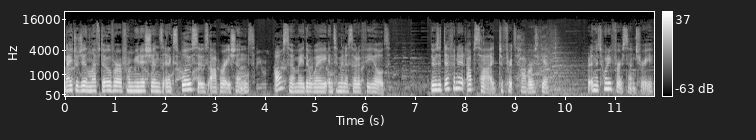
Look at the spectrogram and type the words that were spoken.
nitrogen left over from munitions and explosives operations also made their way into Minnesota fields. There's a definite upside to Fritz Haber's gift, but in the 21st century,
